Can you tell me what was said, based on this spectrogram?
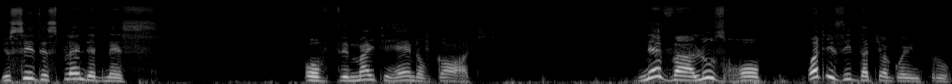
You see the splendidness of the mighty hand of God. Never lose hope. What is it that you're going through?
